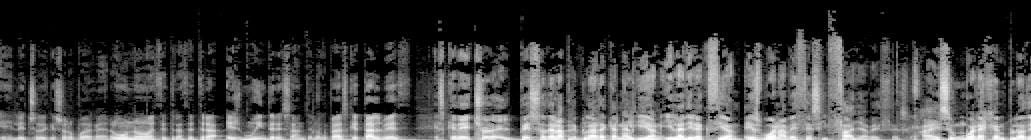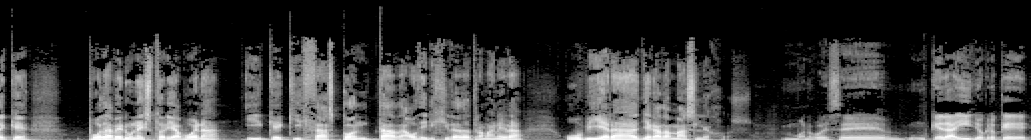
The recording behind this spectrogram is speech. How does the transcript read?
el hecho de que solo pueda quedar uno, etcétera, etcétera, es muy interesante. Lo que pasa es que tal vez... Es que de hecho el peso de la película recae en el guion y la dirección. Es buena a veces y falla a veces. Es un buen ejemplo de que puede haber una historia buena y que quizás contada o dirigida de otra manera hubiera llegado más lejos. Bueno, pues eh, queda ahí. Yo creo que...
